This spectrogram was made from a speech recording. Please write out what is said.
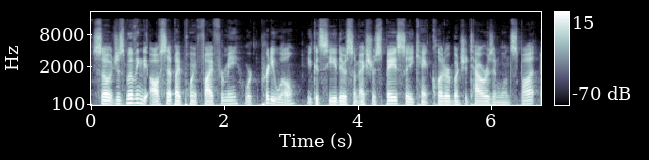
So just moving the offset by 0.5 for me worked pretty well. You could see there's some extra space so you can't clutter a bunch of towers in one spot.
